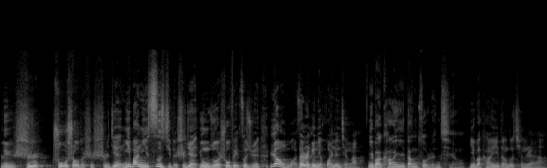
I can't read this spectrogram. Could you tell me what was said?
律师出售的是时间，你把你自己的时间用作收费咨询，让我在这给你还人情啊？你把康阿姨当做人情，你把康阿姨当做情人啊？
